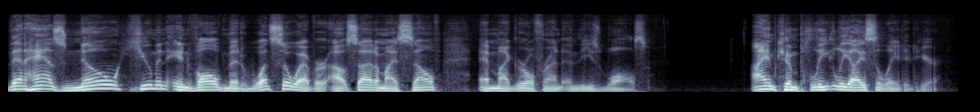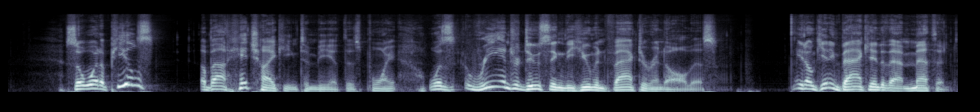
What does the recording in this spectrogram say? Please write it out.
that has no human involvement whatsoever outside of myself and my girlfriend and these walls. I am completely isolated here. So, what appeals about hitchhiking to me at this point was reintroducing the human factor into all this. You know, getting back into that method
